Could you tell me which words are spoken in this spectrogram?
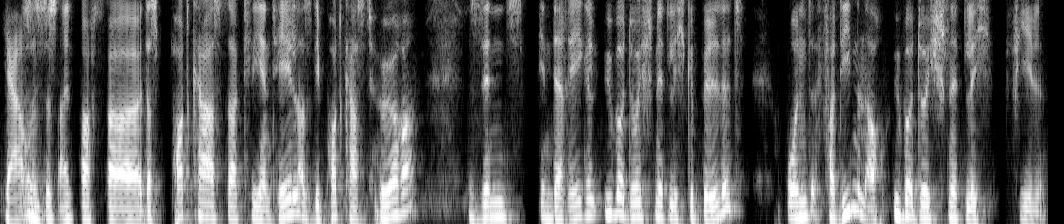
Ja, also es ist einfach äh, das Podcaster-Klientel, also die Podcast-Hörer sind in der Regel überdurchschnittlich gebildet und verdienen auch überdurchschnittlich viel.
